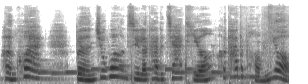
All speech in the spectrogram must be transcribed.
很快，本就忘记了他的家庭和他的朋友。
